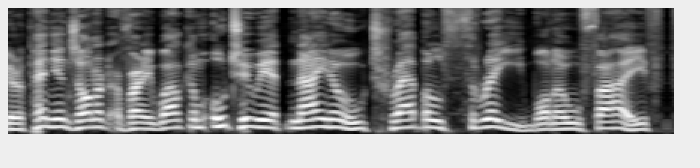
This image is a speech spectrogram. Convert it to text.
Your opinions on it are very welcome. 02890 treble 105.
